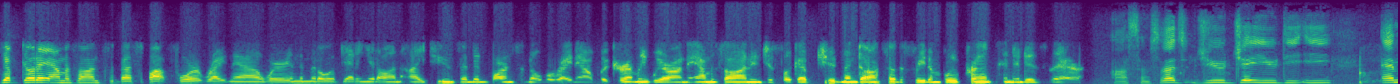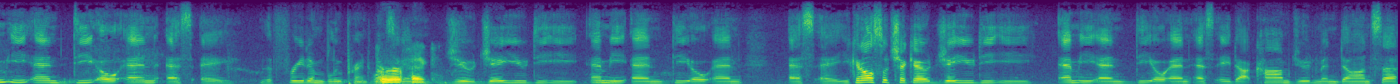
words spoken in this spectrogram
Yep, go to Amazon. It's the best spot for it right now. We're in the middle of getting it on iTunes and in Barnes and Noble right now, but currently we are on Amazon and just look up Jude Mendonsa, The Freedom Blueprint, and it is there. Awesome. So that's Jude J U D E M E N D O N S A. The Freedom Blueprint. Once Perfect. again, Jude, J U D E M E N D O N S A. You can also check out J U D E M E N D O N S com, Jude Mendonsa.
